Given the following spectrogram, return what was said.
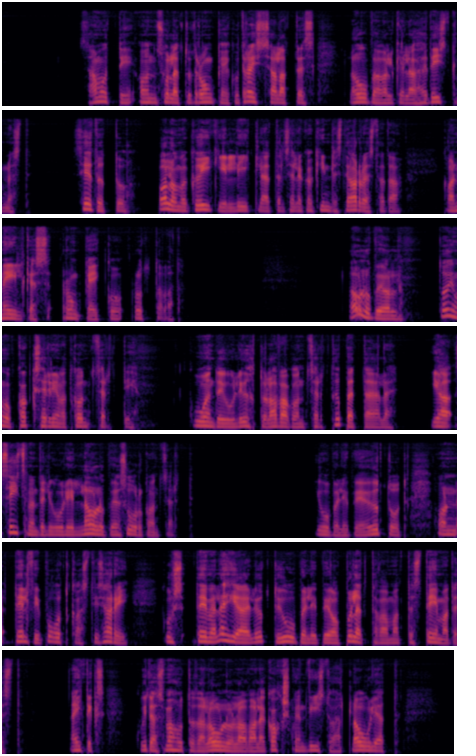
samuti on suletud rongkäigu trass alates laupäeval kella üheteistkümnest. seetõttu palume kõigil liiklejatel sellega kindlasti arvestada, ka neil, kes rongkäiku ruttavad. laulupeol toimub kaks erinevat kontserti. kuuenda juuli õhtul avakontsert õpetajale ja seitsmendal juulil laulupeo suurkontsert. juubelipeo jutud on Delfi podcasti sari, kus teeme lähiajal juttu juubelipeo põletavamatest teemadest. näiteks, kuidas mahutada laululavale kakskümmend viis tuhat lauljat,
